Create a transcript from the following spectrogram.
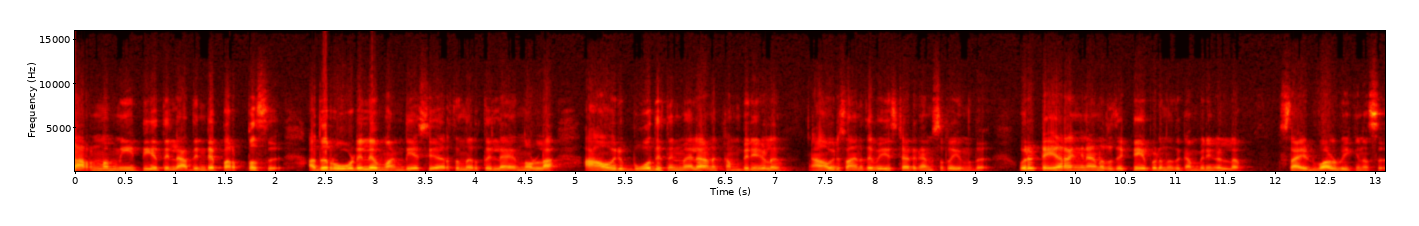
ധർമ്മം മീറ്റ് ചെയ്യത്തില്ല അതിന്റെ പർപ്പസ് അത് റോഡിലെ വണ്ടിയെ ചേർത്ത് നിർത്തില്ല എന്നുള്ള ആ ഒരു ബോധ്യത്തിന്മേലാണ് കമ്പനികൾ ആ ഒരു സാധനത്തെ വേസ്റ്റായിട്ട് കൺസിഡർ ചെയ്യുന്നത്. ഒരു ടയർ എങ്ങനെയാണ് റിജക്റ്റ് ചെയ്യപ്പെടുന്നത് കമ്പനികളിൽ? സൈഡ് വാൾ വീക്ക്നെസ്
